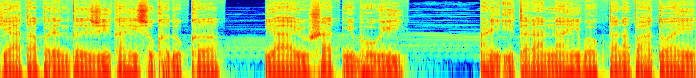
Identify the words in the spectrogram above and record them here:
की आतापर्यंत जी काही सुखदुःख या आयुष्यात मी भोगली आणि इतरांनाही भोगताना पाहतो आहे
